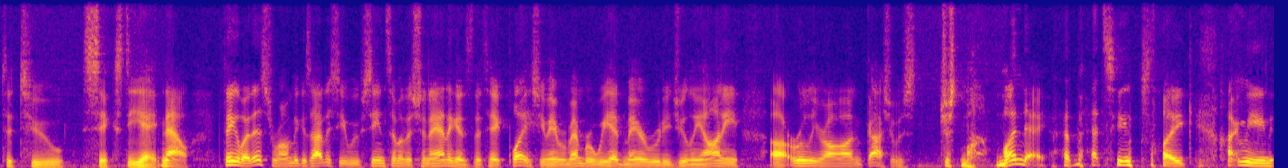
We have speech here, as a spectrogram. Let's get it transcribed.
to 268. Now, think about this, Ron, because obviously we've seen some of the shenanigans that take place. You may remember we had Mayor Rudy Giuliani uh, earlier on. Gosh, it was just Monday. that seems like, I mean,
